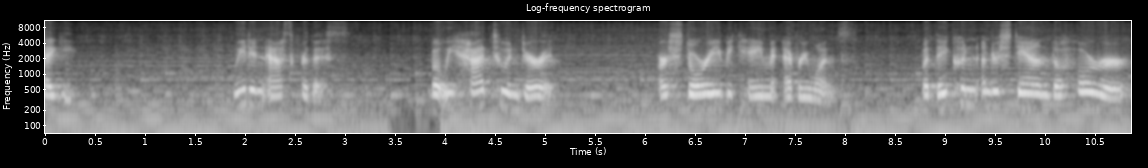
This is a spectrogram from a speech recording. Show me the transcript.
Peggy, we didn't ask for this, but we had to endure it. Our story became everyone's, but they couldn't understand the horror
